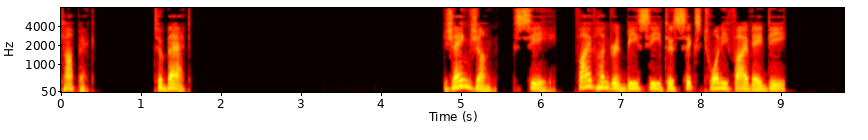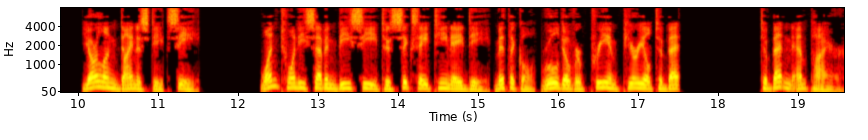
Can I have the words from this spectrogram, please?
Topic. Tibet. Zhangzhung c 500 BC to 625 AD Yarlung dynasty c. 127 BC to 618 AD mythical ruled over pre-imperial Tibet. Tibetan Empire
